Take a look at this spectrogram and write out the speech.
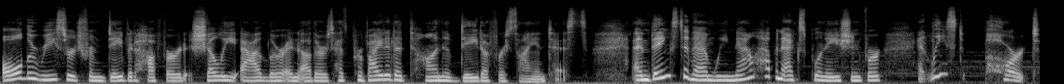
all the research from David Hufford, Shelley Adler, and others has provided a ton of data for scientists. And thanks to them, we now have an explanation for at least part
